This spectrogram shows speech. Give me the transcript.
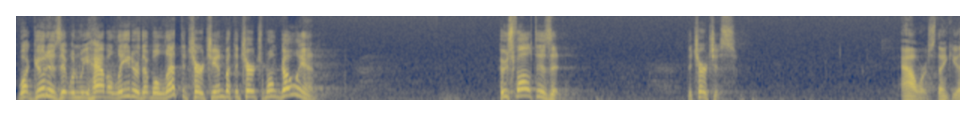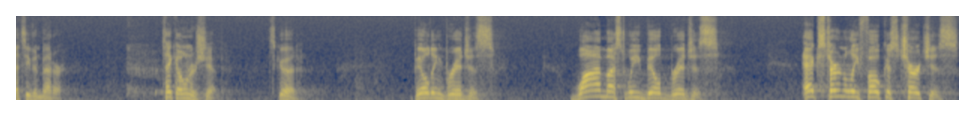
What good is it when we have a leader that will let the church in, but the church won't go in? Whose fault is it? The church's. Ours. Thank you. That's even better. Take ownership. It's good. Building bridges. Why must we build bridges? Externally focused churches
